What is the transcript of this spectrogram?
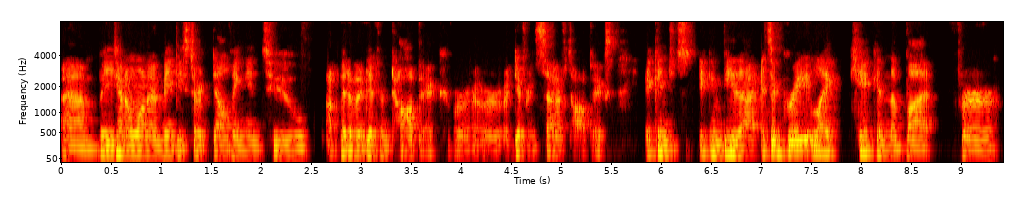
um, but you kind of want to maybe start delving into a bit of a different topic or, or, a different set of topics, it can just, it can be that it's a great like kick in the butt for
